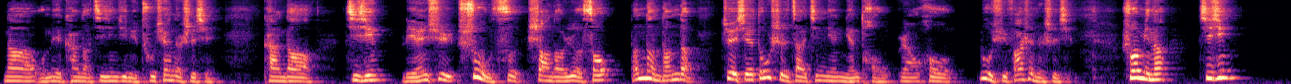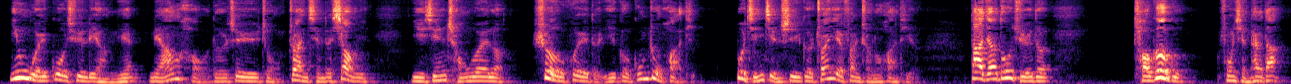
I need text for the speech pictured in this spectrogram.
那我们也看到基金经理出圈的事情，看到基金连续数次上到热搜等等等等，这些都是在今年年头然后陆续发生的事情，说明呢基金。因为过去两年良好的这种赚钱的效应，已经成为了社会的一个公众话题，不仅仅是一个专业范畴的话题了。大家都觉得炒个股风险太大，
